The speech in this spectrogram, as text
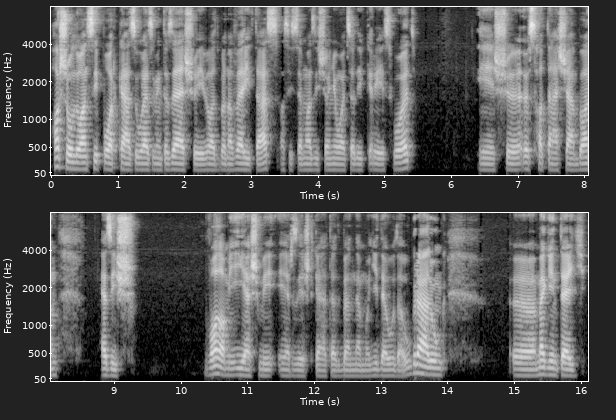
Hasonlóan sziporkázó ez, mint az első évadban a Veritas, azt hiszem az is a nyolcadik rész volt, és összhatásában ez is valami ilyesmi érzést keltett bennem, hogy ide-oda ugrálunk. Megint egy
